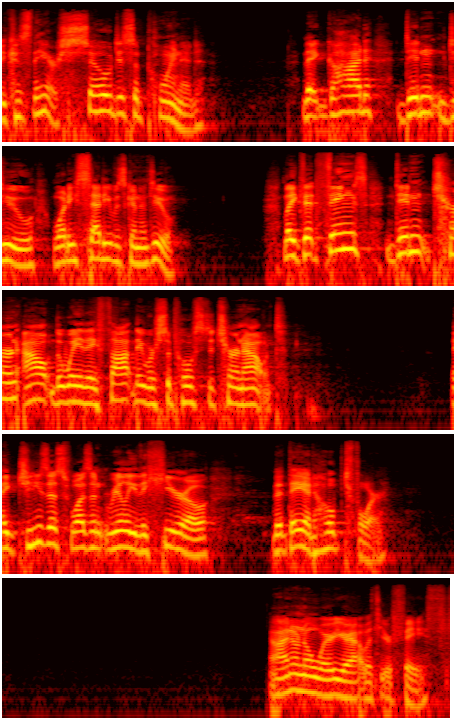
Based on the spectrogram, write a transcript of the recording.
because they are so disappointed that God didn't do what he said he was going to do. Like that things didn't turn out the way they thought they were supposed to turn out. Like Jesus wasn't really the hero that they had hoped for. Now, I don't know where you're at with your faith.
